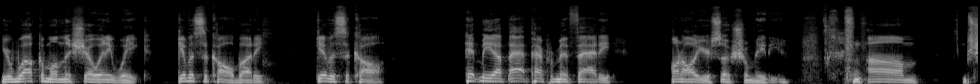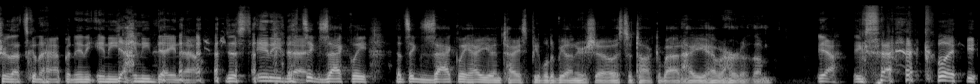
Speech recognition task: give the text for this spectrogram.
you're welcome on the show any week. Give us a call, buddy. Give us a call. Hit me up at Peppermint Fatty on all your social media. um, I'm sure that's going to happen any any any day now. Just any day. That's exactly that's exactly how you entice people to be on your show is to talk about how you haven't heard of them. Yeah, exactly.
